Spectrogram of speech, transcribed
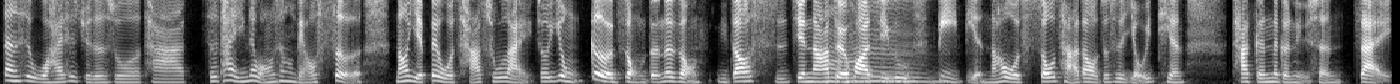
但是我还是觉得说他，就是他已经在网络上聊色了，然后也被我查出来，就用各种的那种你知道时间啊、对话记录、地点，然后我搜查到，就是有一天他跟那个女生在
